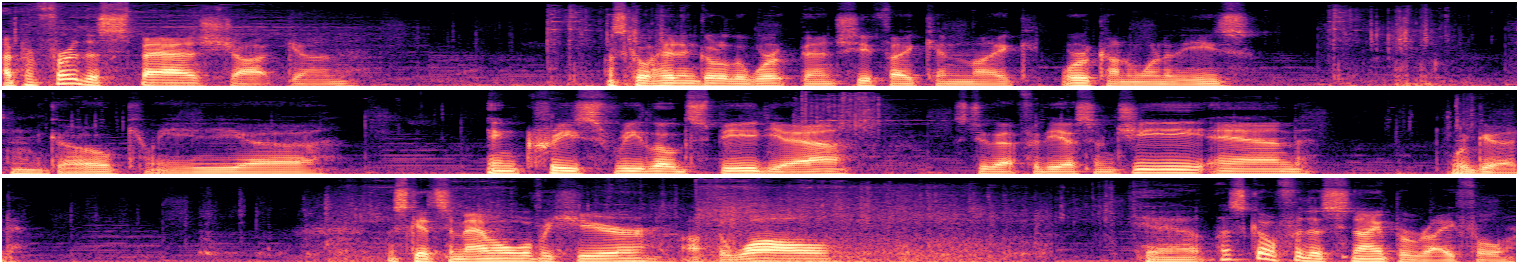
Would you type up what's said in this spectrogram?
I prefer the spaz shotgun. Let's go ahead and go to the workbench, see if I can like work on one of these. And go, can we uh, increase reload speed? Yeah, let's do that for the SMG and we're good. Let's get some ammo over here off the wall. Yeah, let's go for the sniper rifle.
